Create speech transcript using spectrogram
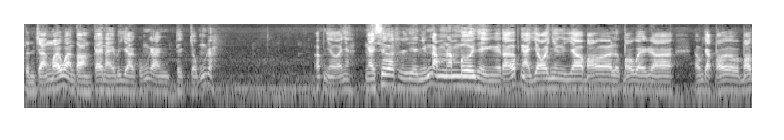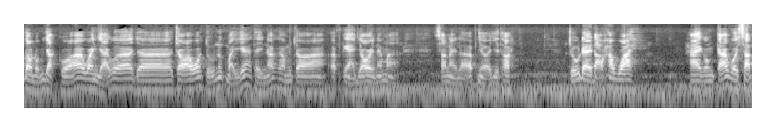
Tình trạng mới hoàn toàn cây này bây giờ cũng gần tuyệt chủng rồi ốp nhựa nha. Ngày xưa thì những năm 50 thì người ta ốp ngà voi nhưng do bảo lực bảo vệ à, động vật bảo, bảo tồn động vật của quan giả của cho Âu chủ nước Mỹ á, thì nó không cho ốp gà voi nữa mà sau này là ốp nhựa vậy thôi. Chủ đề đảo Hawaii hai con cá voi xanh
